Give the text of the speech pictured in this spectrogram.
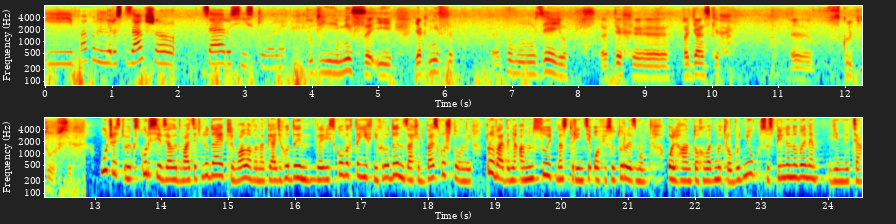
і папа мені розказав, що це російські вони. Тут її місце і як місце е, тому музею е, тих е, радянських скульптур всіх. Участь у екскурсії взяли 20 людей. Тривала вона 5 годин. Для військових та їхніх родин захід безкоштовний. Проведення анонсують на сторінці офісу туризму. Ольга Антохова, Дмитро Буднюк, Суспільне новини, Вінниця.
